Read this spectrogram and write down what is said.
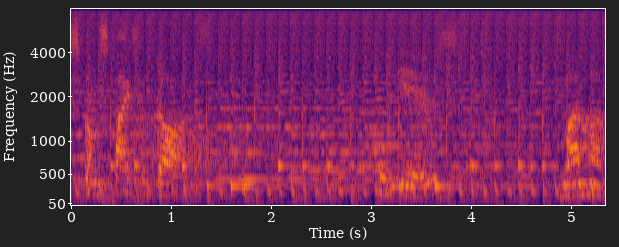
is from Spice of Dogs, who is my mother.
